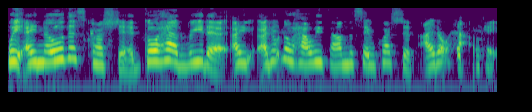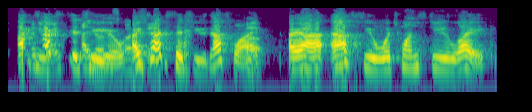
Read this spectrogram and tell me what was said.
Wait, I know this question. Go ahead, read it. I, I don't know how we found the same question. I don't have. Okay. I anyway, texted I to know you. I texted you. That's why. Oh. I a- asked you which ones do you like,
